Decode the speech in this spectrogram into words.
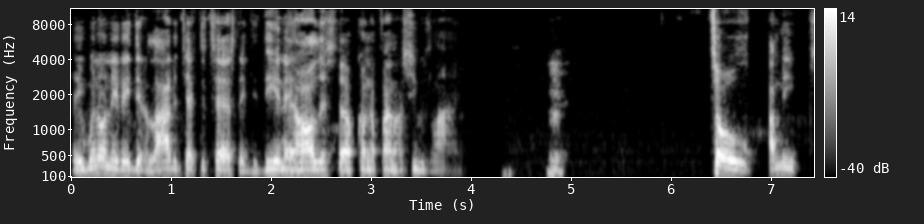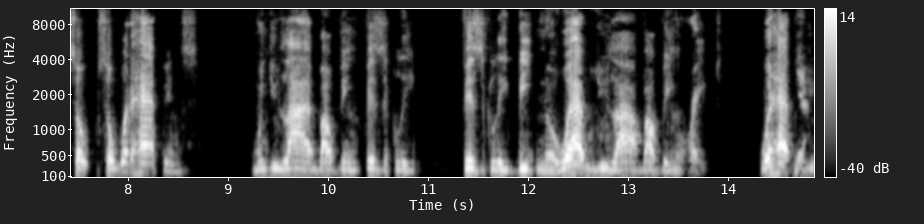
They went on there, they did a lie detector test, they did DNA, all this stuff. Come to find out she was lying. Hmm. So I mean, so so what happens when you lie about being physically physically beaten, or what happens you lie about being raped? What happens Yeah.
